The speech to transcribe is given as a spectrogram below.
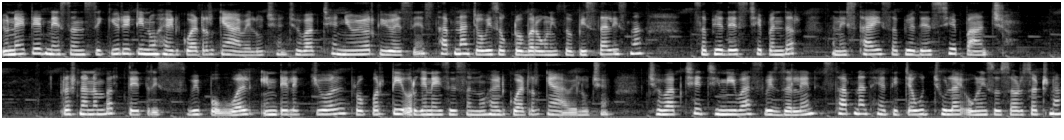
યુનાઇટેડ નેશન્સ સિક્યુરિટીનું હેડક્વાર્ટર ક્યાં આવેલું છે? જવાબ છે ન્યૂયોર્ક યુએસએ. સ્થાપના ચોવીસ ઓક્ટોબર ઓગણીસો પિસ્તાલીસના. સભ્ય દેશ છે પંદર અને સ્થાયી સભ્ય દેશ છે પાંચ. પ્રશ્ન નંબર તેત્રીસ. વિપો વર્લ્ડ ઇન્ટેલેક્ચ્યુઅલ પ્રોપર્ટી ઓર્ગેનાઇઝેશનનું હેડક્વાર્ટર ક્યાં આવેલું છે? જવાબ છે, જીનીવા, સ્વિટ્ઝરલેન્ડ. સ્થાપના થઈ હતી ચૌદ જુલાઈ ઓગણીસો સડસઠના.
